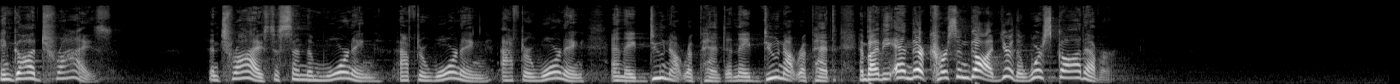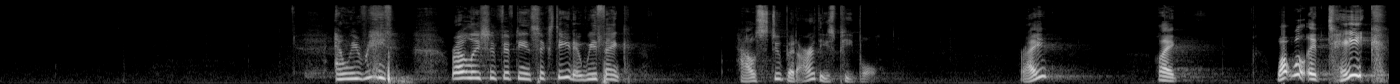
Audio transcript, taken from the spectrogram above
And God tries. and tries to send them warning after warning after warning, and they do not repent and they do not repent. And by the end, they're cursing God. You're the worst God ever. And we read Revelation 15, 16, and we think, how stupid are these people? Right? Like, what will it take?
